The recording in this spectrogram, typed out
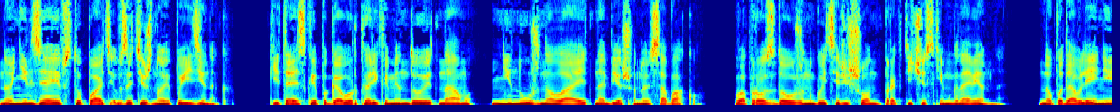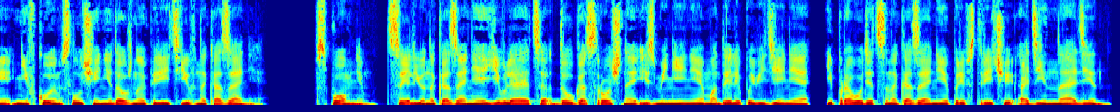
но нельзя и вступать в затяжной поединок. Китайская поговорка рекомендует нам не нужно лаять на бешеную собаку. Вопрос должен быть решен практически мгновенно. Но подавление ни в коем случае не должно перейти в наказание. Вспомним, целью наказания является долгосрочное изменение модели поведения и проводится наказание при встрече один на один,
